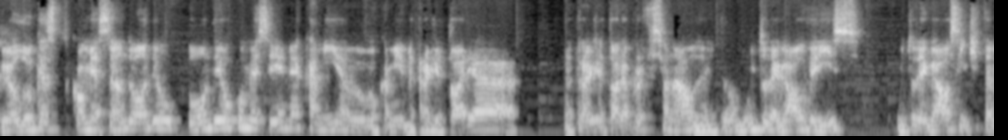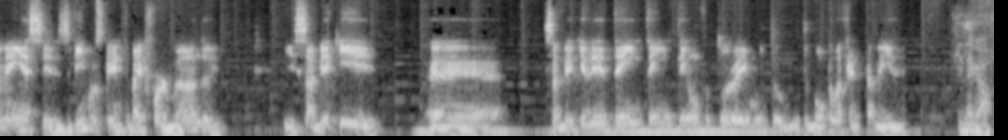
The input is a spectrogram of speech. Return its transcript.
o Lucas começando onde eu, onde eu comecei a minha caminha, o meu caminho, minha trajetória na trajetória profissional, né? Então, muito legal ver isso, muito legal sentir também esses vínculos que a gente vai formando e, e saber que é, saber que ele tem, tem, tem um futuro aí muito, muito bom pela frente também, né? Que legal.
